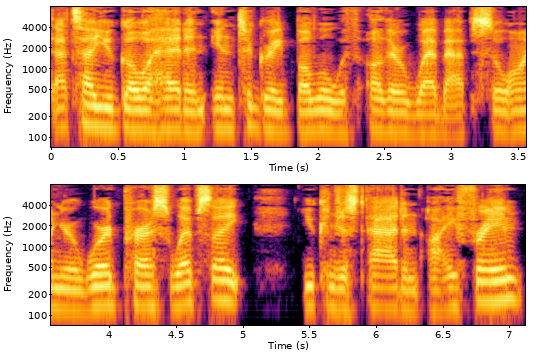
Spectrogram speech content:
That's how you go ahead and integrate Bubble with other web apps. So on your WordPress website, you can just add an iframe,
